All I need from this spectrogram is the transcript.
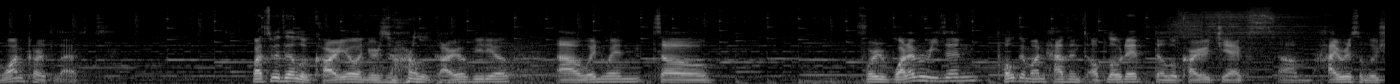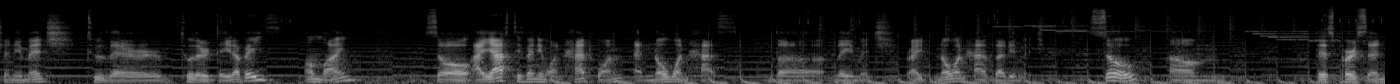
One card left. What's with the Lucario and your Zoro Lucario video? Uh, win-win. So, for whatever reason, Pokemon hasn't uploaded the Lucario GX um, high-resolution image to their to their database online. So I asked if anyone had one, and no one has the the image. Right? No one has that image. So um, this person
